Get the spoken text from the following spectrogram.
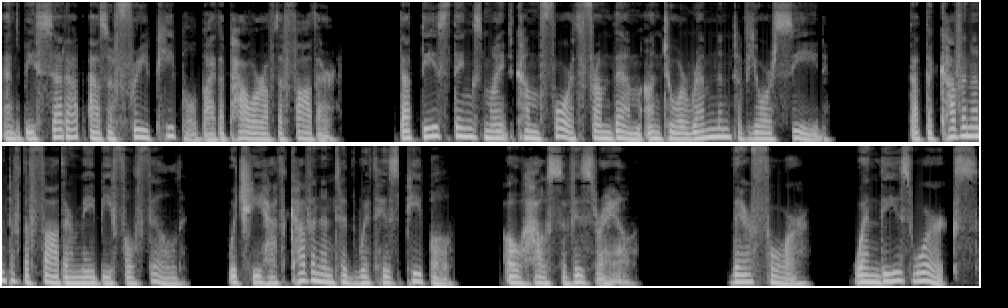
and be set up as a free people by the power of the Father, that these things might come forth from them unto a remnant of your seed, that the covenant of the Father may be fulfilled, which he hath covenanted with his people, O house of Israel. Therefore, when these works,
